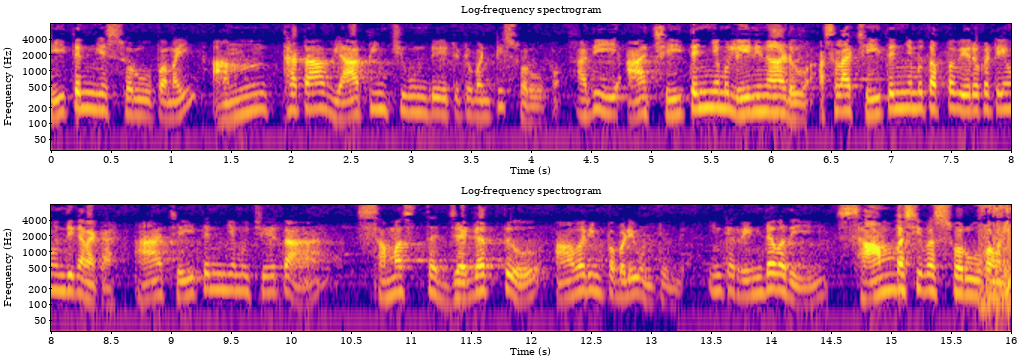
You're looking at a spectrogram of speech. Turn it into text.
చైతన్య స్వరూపమై అంతటా వ్యాపించి ఉండేటటువంటి స్వరూపం. అది ఆ చైతన్యము లేనినాడు. అసలు ఆ చైతన్యము తప్ప వేరొకటే ఉంది కనుక ఆ చైతన్యము చేత సమస్త జగత్తు ఆవరింపబడి ఉంటుంది. ఇంకా రెండవది సాంబశివ స్వరూపమని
